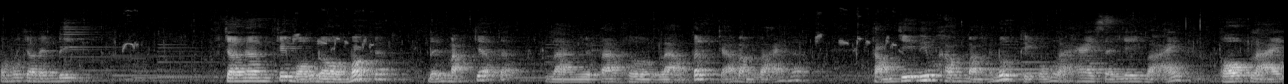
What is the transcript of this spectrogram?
không có cho đem đi. Cho nên cái bộ đồ mất á, để mặc chết á, là người ta thường làm tất cả bằng vải hết. Thậm chí nếu không bằng cái nút thì cũng là hai sợi dây vải cột lại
